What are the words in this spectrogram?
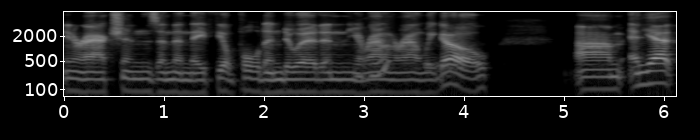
interactions and then they feel pulled into it and you know, mm-hmm. around and around we go. Um, and yet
